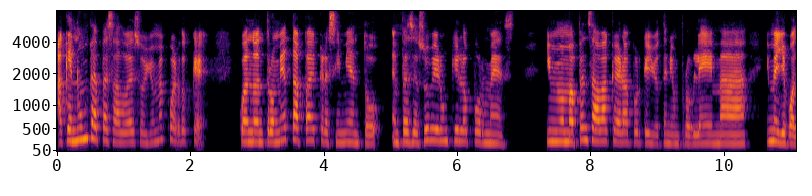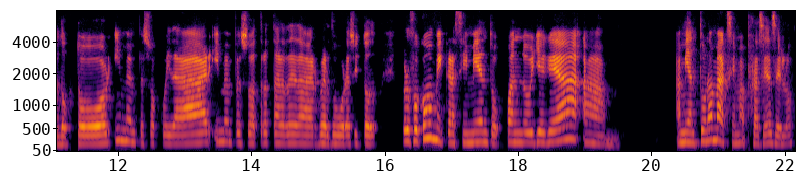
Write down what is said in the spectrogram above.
a que nunca he pesado eso. Yo me acuerdo que cuando entró mi etapa de crecimiento, empecé a subir un kilo por mes y mi mamá pensaba que era porque yo tenía un problema y me llevó al doctor y me empezó a cuidar y me empezó a tratar de dar verduras y todo. Pero fue como mi crecimiento. Cuando llegué a, a, mi altura máxima, por así decirlo,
